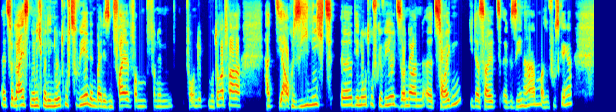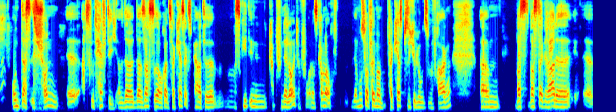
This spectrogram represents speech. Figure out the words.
äh, zu leisten und nicht mal den Notruf zu wählen, denn bei diesem Fall vom, von dem verunglückten Motorradfahrer hat ja auch sie nicht äh, den Notruf gewählt, sondern äh, Zeugen, die das halt äh, gesehen haben, also Fußgänger. Und das ist schon äh, absolut heftig. Also da, da sagst du auch als Verkehrsexperte, was geht in den Köpfen der Leute vor? Das kann man auch, da muss man vielleicht mal Verkehrspsychologen zu befragen, ähm, was, was da gerade äh,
